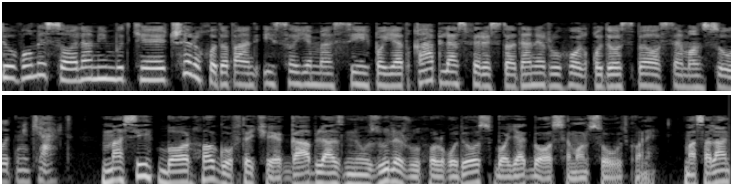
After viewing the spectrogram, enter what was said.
دوم سوالم این بود که چرا خداوند عیسی مسیح باید قبل از فرستادن روح القدس به آسمان صعود می کرد؟ مسیح بارها گفته که قبل از نزول روح القدس باید به آسمان صعود کنه مثلا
